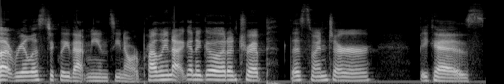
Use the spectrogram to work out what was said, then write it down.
But realistically, that means, you know, we're probably not going to go on a trip this winter because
